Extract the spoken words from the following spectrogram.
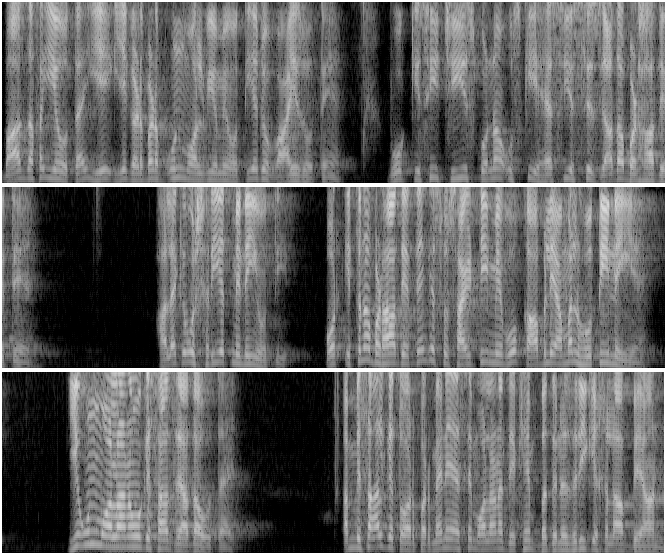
بعض دفعہ یہ ہوتا ہے، یہ یہ گڑبڑ ان مولویوں میں ہوتی ہے جو وائز ہوتے ہیں۔ وہ کسی چیز کو نا اس کی حیثیت سے زیادہ بڑھا دیتے ہیں۔ حالانکہ وہ شریعت میں نہیں ہوتی۔ اور اتنا بڑھا دیتے ہیں کہ سوسائٹی میں وہ قابل عمل ہوتی نہیں ہے۔ یہ ان مولاناؤں کے ساتھ زیادہ ہوتا ہے۔ اب مثال کے طور پر میں نے ایسے مولانا دیکھے بد نظری کے خلاف بیان۔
